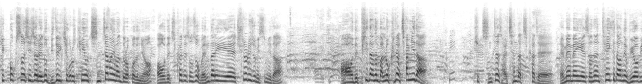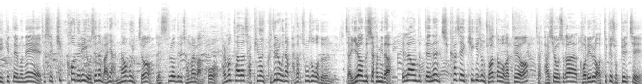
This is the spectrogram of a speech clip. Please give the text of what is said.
킥복서 시절에도 미들킥으로 KO 진짜 많이 만들었거든요. 어, 근데 치카제 선수 왼다리에 출혈이 좀 있습니다. 아, 근데 피다는 발로 그냥 찹니다. 킥 진짜 잘 찬다 치카제. MMA에서는 테이크다운의 위협이 있기 때문에 사실 키커들이 요새는 많이 안 나오고 있죠. 레슬러들이 정말 많고 잘못하다 잡히면 그대로 그냥 바닥 청소거든. 자 2라운드 시작합니다. 1라운드 때는 치카제의 킥이 좀 좋았던 것 같아요. 자 바시오스가 거리를 어떻게 좁힐지.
